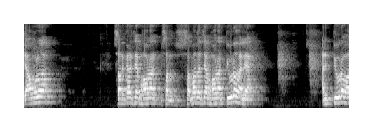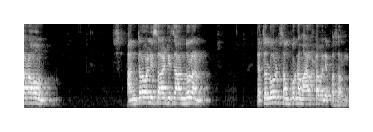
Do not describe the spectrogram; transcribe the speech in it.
त्यामुळं सरकारच्या भावना सर समाजाच्या भावना तीव्र झाल्या आणि तीव्र भावना होऊन आंतरवाली सराठीचं आंदोलन त्याचं लोण संपूर्ण महाराष्ट्रामध्ये पसरलं.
